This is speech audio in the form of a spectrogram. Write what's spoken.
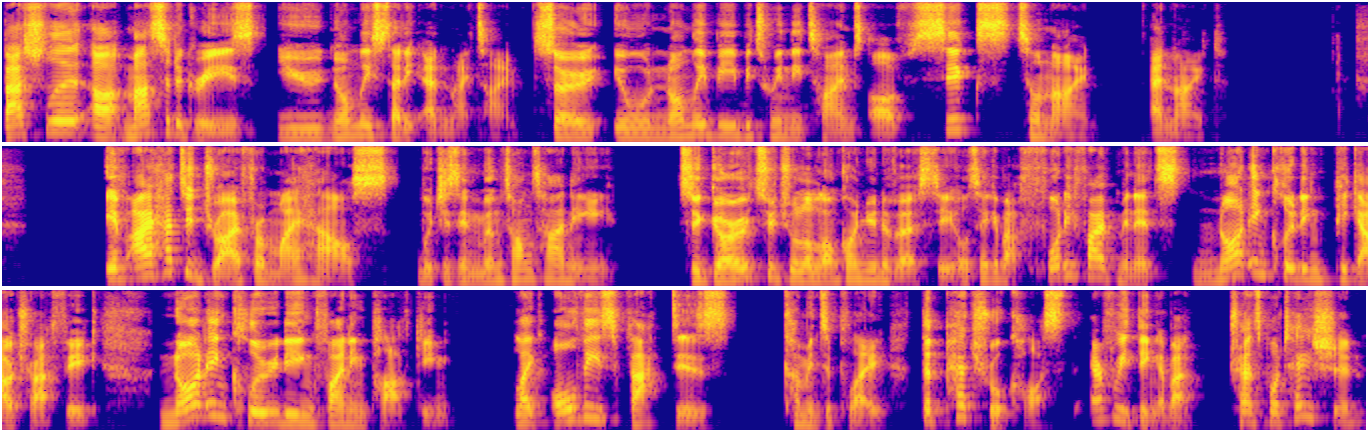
bachelor uh, master degrees you normally study at nighttime. So it will normally be between the times of 6 till 9 at night. If I had to drive from my house, which is in Muang Thong Thani, to go to Chulalongkorn University, it will take about 45 minutes, not including peak hour traffic, not including finding parking. Like all these factors come into play. The petrol cost, everything about transportation.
